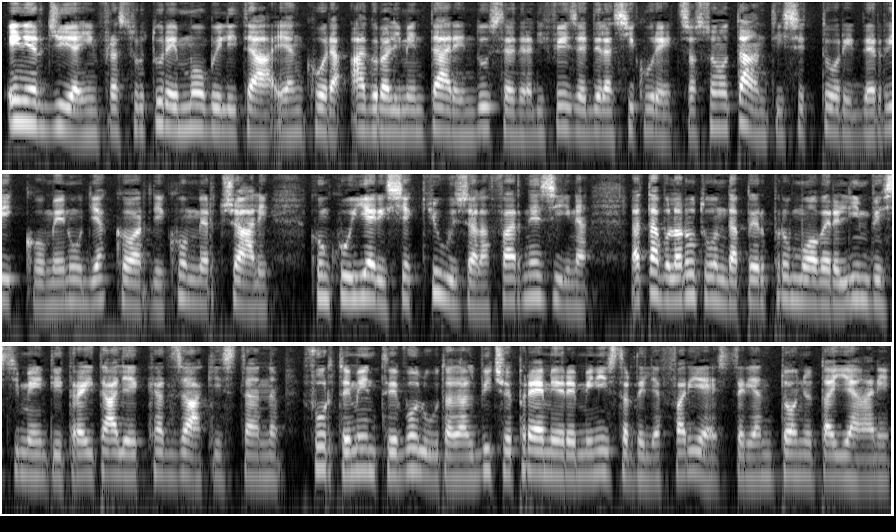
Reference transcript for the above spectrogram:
energia, infrastrutture e mobilità e ancora agroalimentare, industria della difesa e della sicurezza. Sono tanti i settori del ricco menù di accordi commerciali con cui ieri si è chiusa la Farnesina, la tavola rotonda per promuovere gli investimenti tra Italia e Kazakistan, fortemente voluta voluta dal vice premier e ministro degli affari esteri Antonio Tajani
